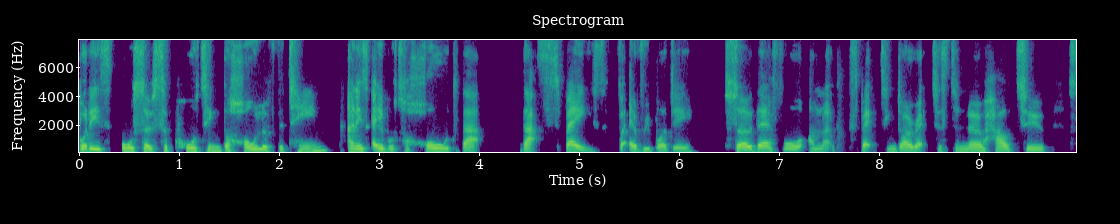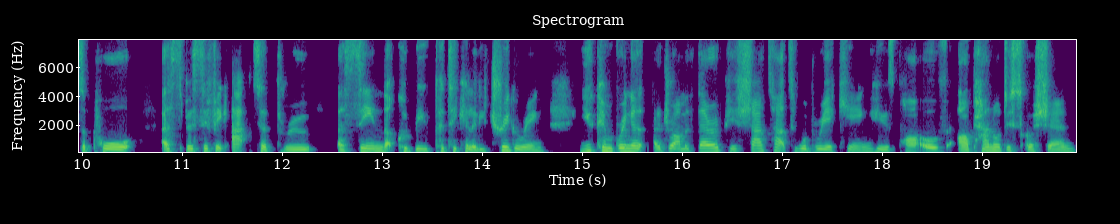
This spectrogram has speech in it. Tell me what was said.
but is also supporting the whole of the team and is able to hold that that space for everybody so therefore, I'm not expecting directors to know how to support a specific actor through a scene that could be particularly triggering, you can bring a, a drama therapist. Shout out to Wabriya King, who's part of our panel discussion,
